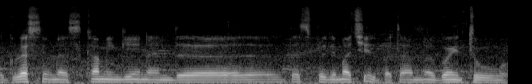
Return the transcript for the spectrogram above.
aggressiveness coming in and uh, that's pretty much it. But i'm not going to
